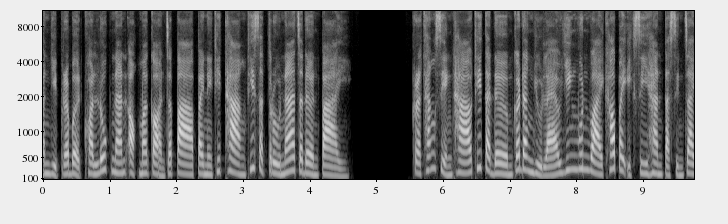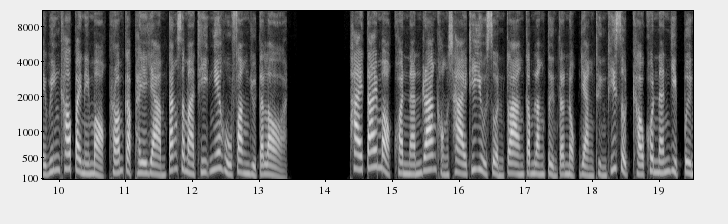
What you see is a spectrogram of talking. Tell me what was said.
รหยิบระเบิดควันลูกนั้นออกมาก่อนจะปาไปในทิศทางที่ศัตรูน่าจะเดินไป กระทั่งเสียงเท้าที่แต่เดิมก็ดังอยู่แล้วยิ่งวุ่นวายเข้าไปอีกซีฮันตัดสินใจวิ่งเข้าไปในหมอกพร้อมกับพยายามตั้งสมาธิเงี่ยหูฟังอยู่ตลอด ภายใต้หมอกควันนั้นร่างของชายที่อยู่ส่วนกลางกำลังตื่นตระหนกอย่างถึงที่สุดเขาคนนั้นหยิบปืน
